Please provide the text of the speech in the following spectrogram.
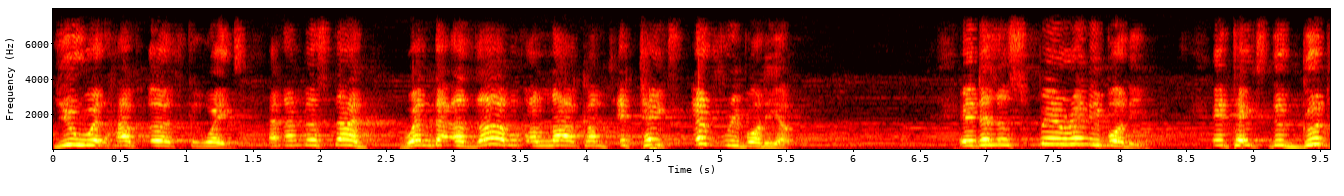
You will have earthquakes. And understand, when the azab of Allah comes, it takes everybody up. It doesn't spare anybody. It takes the good,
